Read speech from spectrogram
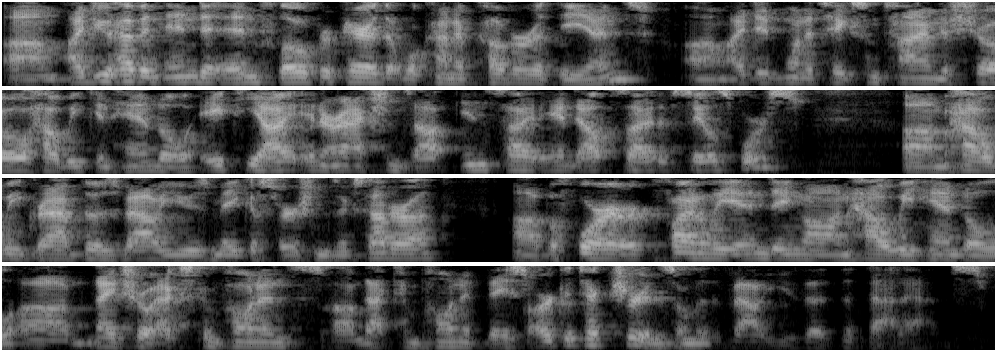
Um, I do have an end to end flow prepared that we'll kind of cover at the end. Um, I did want to take some time to show how we can handle API interactions out inside and outside of Salesforce, um, how we grab those values, make assertions, etc. Uh, before finally ending on how we handle uh, Nitro X components, um, that component based architecture, and some of the value that that, that adds.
